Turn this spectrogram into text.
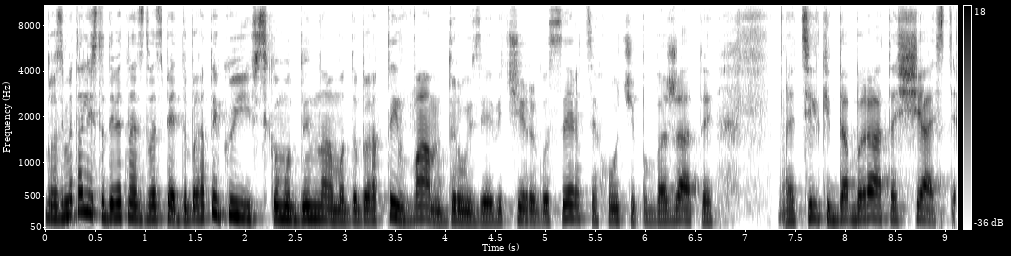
Друзі, металіста 19-25 доброти київському Динамо. Доброти вам, друзі, від щирого серця хочу побажати е, тільки добра та щастя.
